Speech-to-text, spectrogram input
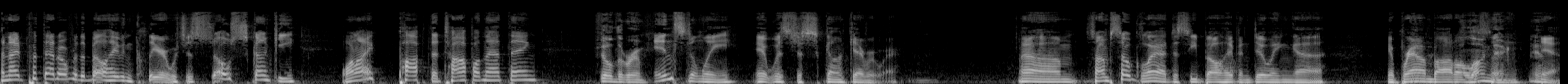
and I'd put that over the Belhaven Clear, which is so skunky. When I popped the top on that thing, filled the room instantly. It was just skunk everywhere. Um, so I'm so glad to see Belhaven doing uh, you know, brown bottles. long neck, and, yeah. yeah.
